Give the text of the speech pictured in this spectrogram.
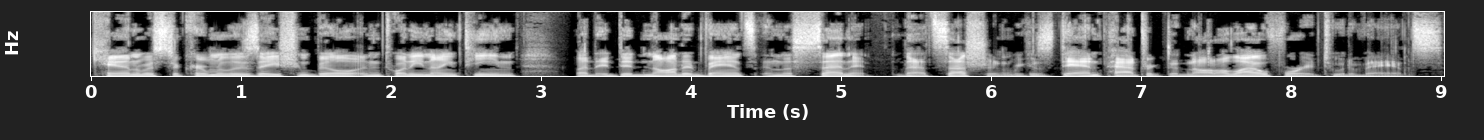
cannabis decriminalization bill in 2019, but it did not advance in the Senate that session because Dan Patrick did not allow for it to advance.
